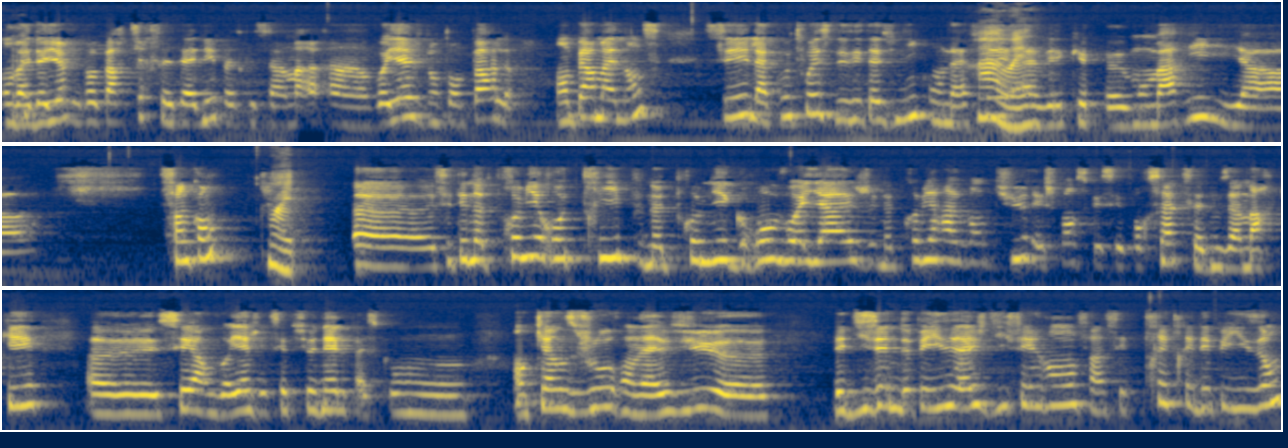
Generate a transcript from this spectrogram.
on va d'ailleurs y repartir cette année parce que c'est un, un, voyage dont on parle en permanence c'est la côte ouest des États-Unis qu'on a fait ah ouais. avec euh, mon mari il y a cinq ans. Ouais. Euh, c'était notre premier road trip, notre premier gros voyage, notre première aventure, et je pense que c'est pour ça que ça nous a marqué. Euh, c'est un voyage exceptionnel parce qu'en 15 jours, on a vu euh, des dizaines de paysages différents. Enfin, c'est très très dépaysant,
